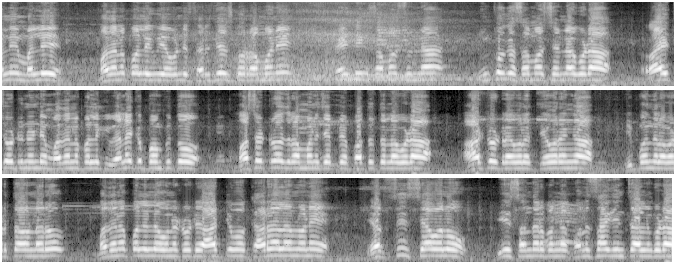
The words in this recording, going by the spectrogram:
అన్ని మళ్ళీ మదనపల్లికి ఉండి సరి చేసుకొని రమ్మని పెయింటింగ్ సమస్య ఉన్నా ఇంకొక సమస్య ఉన్నా కూడా రాయచోటు నుండి మదనపల్లికి వెనక్కి పంపుతూ మరుసటి రోజు రమ్మని చెప్పే పద్ధతుల్లో కూడా ఆటో డ్రైవర్లు తీవ్రంగా ఇబ్బందులు పడుతూ ఉన్నారు. మదనపల్లిలో ఉన్నటువంటి ఆర్టీఓ కార్యాలయంలోనే ఎఫ్సి సేవలు ఈ సందర్భంగా కొనసాగించాలని కూడా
